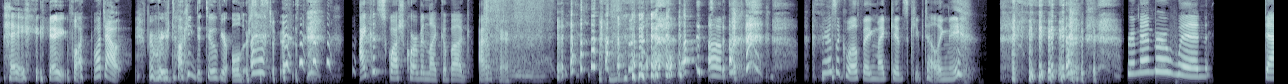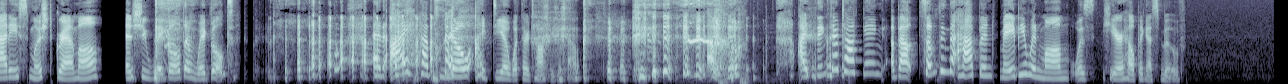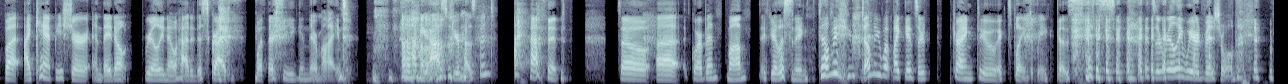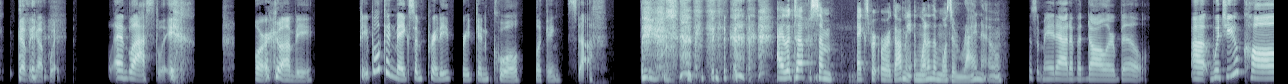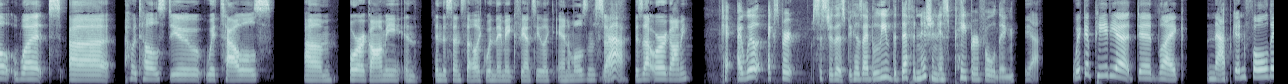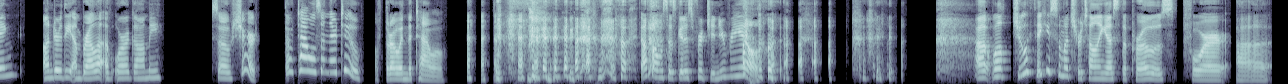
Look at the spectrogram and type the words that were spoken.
Hey, hey, watch, watch out. Remember, you're talking to two of your older sisters. I could squash Corbin like a bug. I don't care. um, here's a cool thing my kids keep telling me. Remember when Daddy smushed Grandma and she wiggled and wiggled? And I have no idea what they're talking about. I think they're talking about something that happened maybe when mom was here helping us move. But I can't be sure, and they don't really know how to describe what they're seeing in their mind. Have you asked your husband? I haven't. So, uh, Corbin, mom, if you're listening, tell me, tell me what my kids are trying to explain to me because it's, it's a really weird visual that I'm coming up with. And lastly, origami. People can make some pretty freaking cool looking stuff. I looked up some expert origami, and one of them was a rhino. Was it made out of a dollar bill? Uh, would you call what uh, hotels do with towels um, origami in in the sense that like when they make fancy like animals and stuff? Yeah. Is that origami? Okay, I will expert sister this because I believe the definition is paper folding. Yeah. Wikipedia did like napkin folding under the umbrella of origami. So sure, throw towels in there too. I'll throw in the towel. That's almost as good as Virginia reel. uh, well, Julie, thank you so much for telling us the pros for uh,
